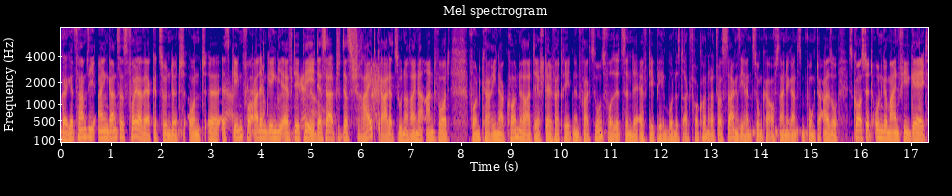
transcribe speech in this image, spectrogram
Zunker, jetzt haben Sie ein ganzes Feuerwerk gezündet und äh, es ging vor allem gegen die FDP. Genau. Deshalb, das schreit geradezu nach einer Antwort von Karina Konrad, der stellvertretenden Fraktionsvorsitzenden der FDP im Bundestag. Frau Konrad, was sagen Sie, Herrn Zunker, auf seine ganzen Punkte? Also, es kostet ungemein viel Geld,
